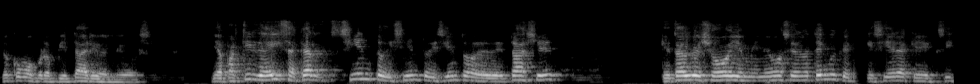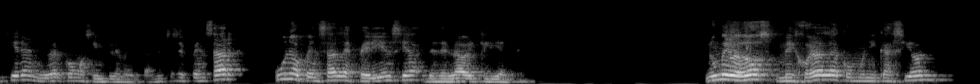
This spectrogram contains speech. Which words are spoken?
no como propietario del negocio. Y a partir de ahí sacar cientos y cientos y cientos de detalles que tal vez yo hoy en mi negocio no tengo y que quisiera que existieran y ver cómo se implementan. Entonces pensar, uno, pensar la experiencia desde el lado del cliente. Número dos, mejorar la comunicación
